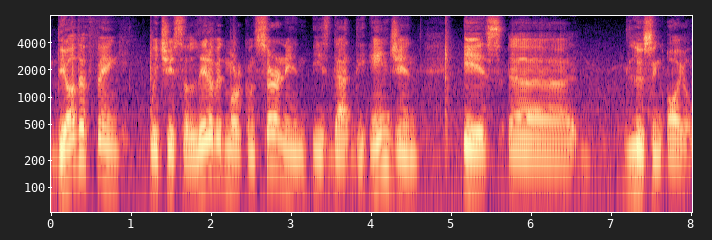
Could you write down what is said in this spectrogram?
The other thing, which is a little bit more concerning, is that the engine is uh, losing oil,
